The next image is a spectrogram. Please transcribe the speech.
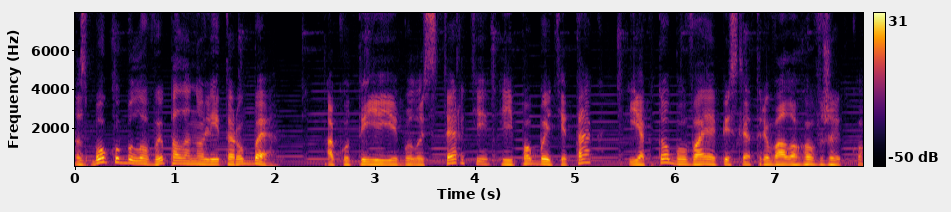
Збоку було випалено літеру Б, а кути її були стерті і побиті так, як то буває після тривалого вжитку,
